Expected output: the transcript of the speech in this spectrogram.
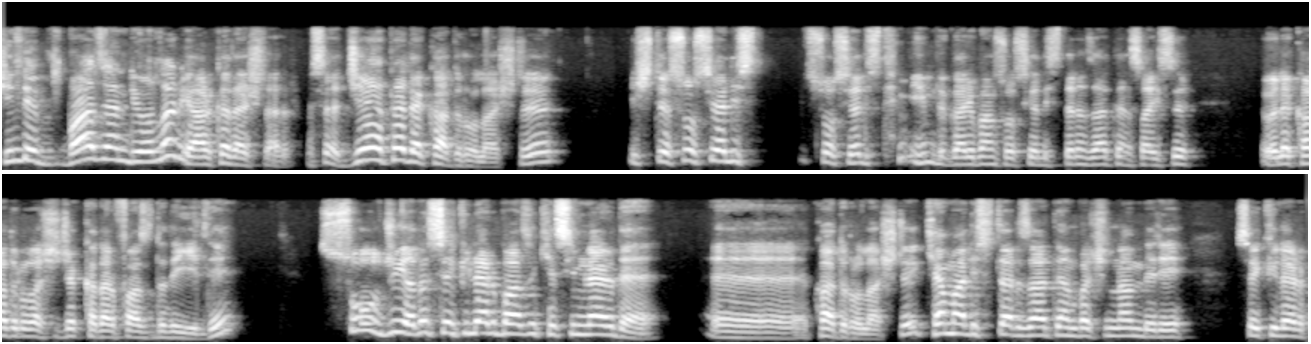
Şimdi bazen diyorlar ya arkadaşlar, mesela CHP de kadrolaştı. İşte sosyalist, sosyalist demeyeyim de gariban sosyalistlerin zaten sayısı öyle kadrolaşacak kadar fazla değildi. Solcu ya da seküler bazı kesimler de e, kadrolaştı. Kemalistler zaten başından beri seküler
